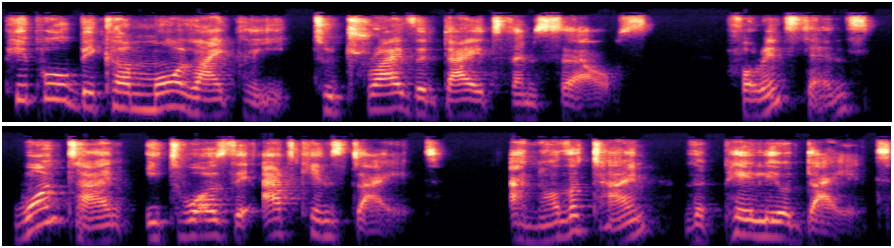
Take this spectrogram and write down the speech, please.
people become more likely to try the diet themselves. For instance, one time it was the Atkins diet, another time the paleo diet,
